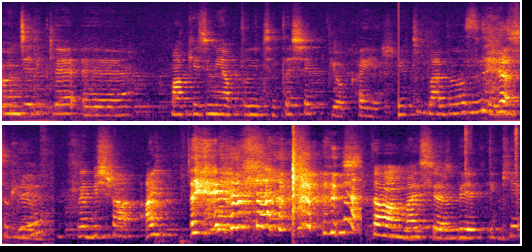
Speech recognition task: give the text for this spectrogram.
Öncelikle e, makyajımı yaptığın için teşekkür... Yok, hayır. YouTube'larda nasıl konuşuluyor? Ve Büşra... Ay! tamam, başlıyorum. 1, 2, 3.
